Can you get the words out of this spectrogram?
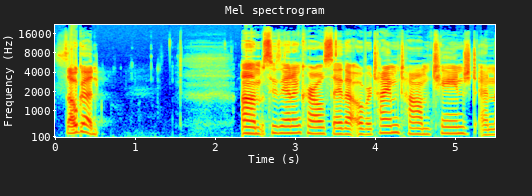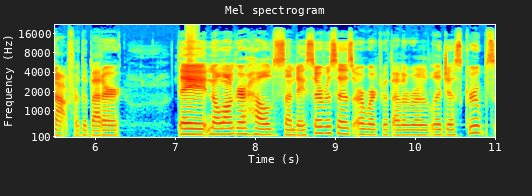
so good. Um, Suzanne and Carl say that over time, Tom changed and not for the better. They no longer held Sunday services or worked with other religious groups.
